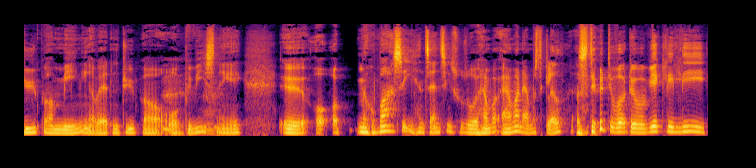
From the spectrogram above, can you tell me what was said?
dybere mening, og hvad er den dybere overbevisning? Ikke? Øh, og, og man kunne bare se i hans ansigtsudtryk, han var, han var nærmest glad. Altså det, det, var, det var virkelig lige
